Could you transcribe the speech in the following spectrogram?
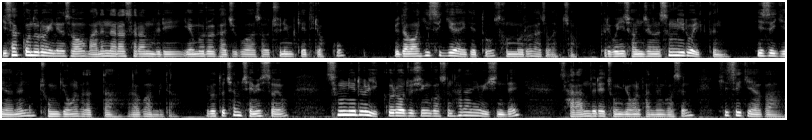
이 사건으로 인해서 많은 나라 사람들이 예물을 가지고 와서 주님께 드렸고 유다 왕 히스기야에게도 선물을 가져왔죠. 그리고 이 전쟁을 승리로 이끈 히스기야는 존경을 받았다라고 합니다. 이것도 참 재밌어요. 승리를 이끌어 주신 것은 하나님이신데 사람들의 존경을 받는 것은 히스기야가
